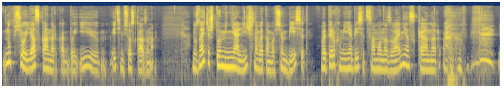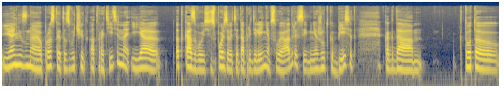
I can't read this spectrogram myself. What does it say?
Ну все, я сканер как бы, и этим все сказано. Но знаете, что меня лично в этом во всем бесит? Во-первых, меня бесит само название «сканер». я не знаю, просто это звучит отвратительно, и я отказываюсь использовать это определение в свой адрес, и меня жутко бесит, когда кто-то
